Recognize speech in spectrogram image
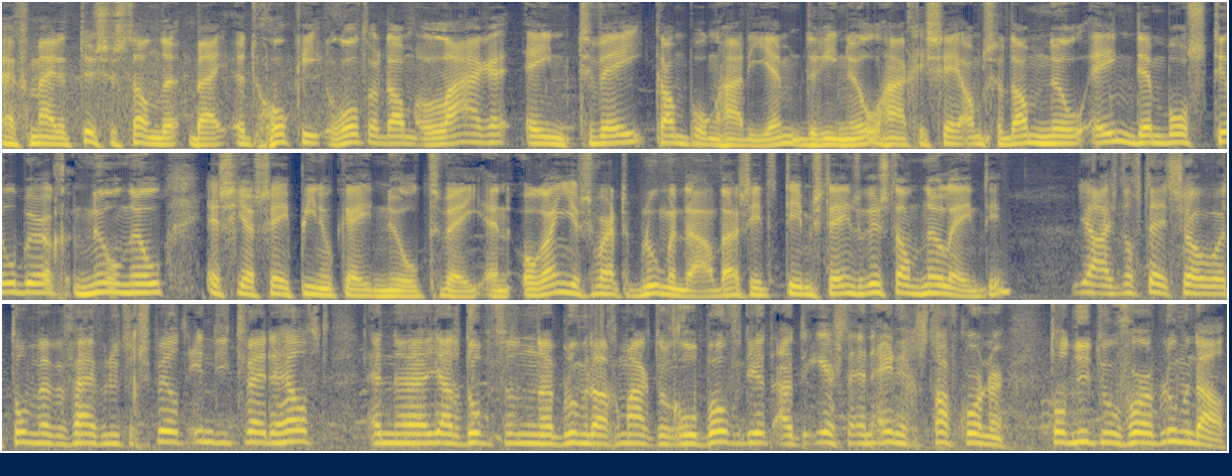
Kijk voor mij de tussenstanden bij het hockey Rotterdam Laren 1-2, Kampong HDM 3-0, HGC Amsterdam 0-1, Den Bosch Tilburg 0-0, SCAC Pinoquet 0-2 en Oranje-Zwart Bloemendaal. Daar zit Tim Steens, ruststand 0-1 Tim. Ja, is nog steeds zo. Eh, Tom, we hebben vijf minuten gespeeld in die tweede helft. En uh, ja, de doelpunt van uh, Bloemendaal gemaakt door Roel Bovendeert uit de eerste en enige strafcorner tot nu toe voor Bloemendaal.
